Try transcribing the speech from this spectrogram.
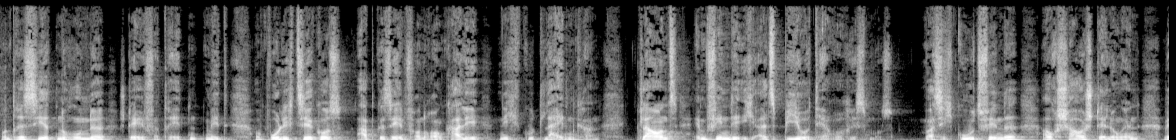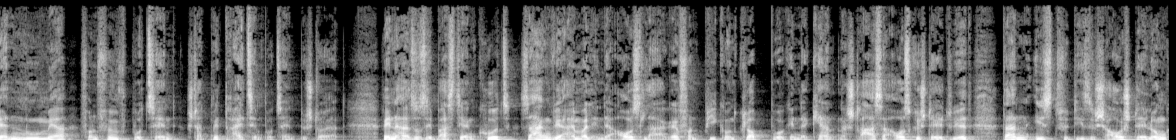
und dressierten Hunde stellvertretend mit, obwohl ich Zirkus, abgesehen von Roncalli, nicht gut leiden kann. Clowns empfinde ich als Bioterrorismus. Was ich gut finde, auch Schaustellungen werden nunmehr von 5% statt mit 13% besteuert. Wenn also Sebastian Kurz, sagen wir einmal in der Auslage von Pik und Kloppburg in der Kärntner Straße ausgestellt wird, dann ist für diese Schaustellung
